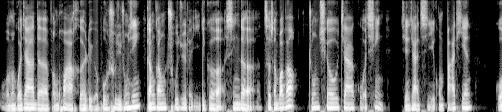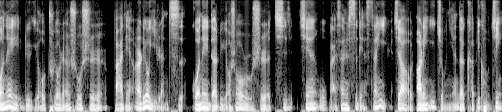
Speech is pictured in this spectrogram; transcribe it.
我们国家的文化和旅游部数据中心刚刚出具了一个新的测算报告，中秋加国庆节假期一共八天，国内旅游出游人数是八点二六亿人次，国内的旅游收入是七千五百三十四点三亿元，较二零一九年的可比口径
